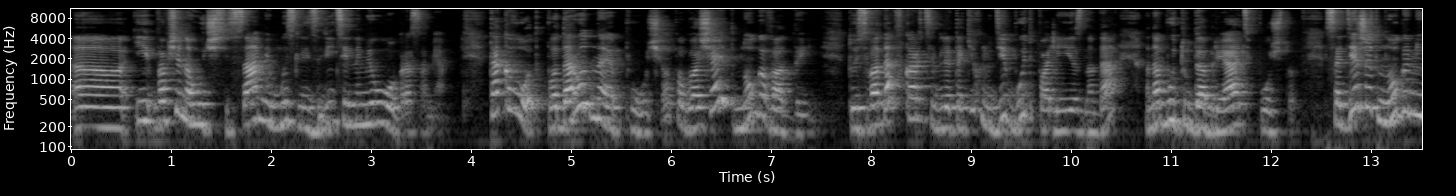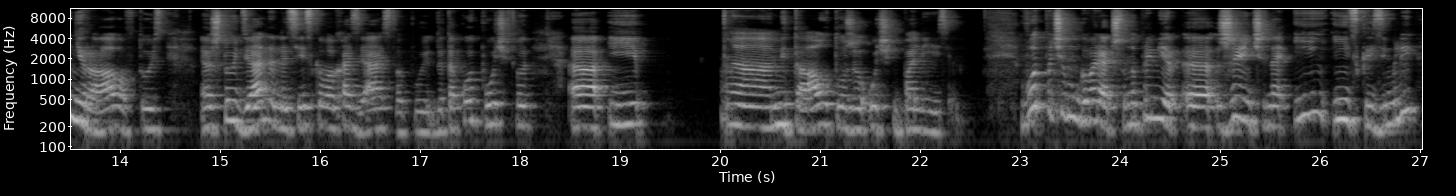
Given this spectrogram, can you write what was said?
э, и вообще научитесь сами мыслить зрительными образами. Так вот плодородная почва поглощает много воды. То есть вода в карте для таких людей будет полезна да она будет удобрять почту. Содержит много минералов то есть Э, что идеально для сельского хозяйства для такой почвы. Э, и металл тоже очень полезен. Вот почему говорят что например женщина иньской земли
